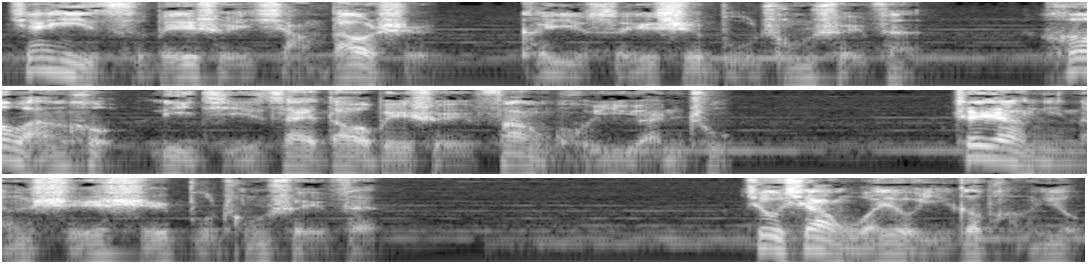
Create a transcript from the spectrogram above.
建议此杯水想到时，可以随时补充水分，喝完后立即再倒杯水放回原处，这样你能实时补充水分。就像我有一个朋友，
